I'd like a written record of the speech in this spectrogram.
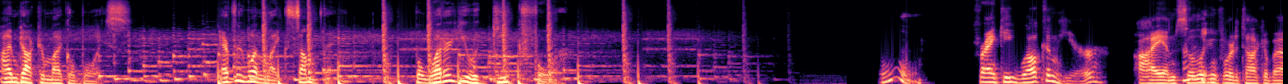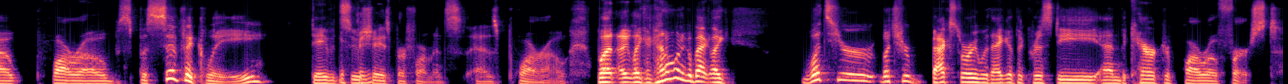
I'm Dr. Michael Boyce. Everyone likes something, but what are you a geek for? Ooh. Frankie, welcome here. I am so Hi. looking forward to talk about Poirot specifically David Yes, please. Suchet's performance as Poirot. But I like I kind of want to go back like what's your what's your backstory with Agatha Christie and the character of Poirot first?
